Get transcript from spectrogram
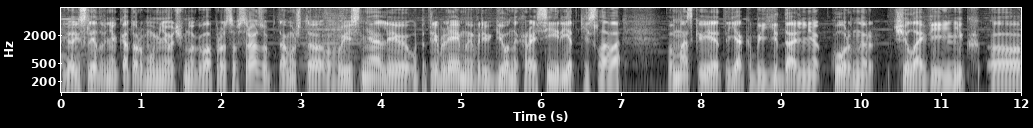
э, исследование к которому у меня очень много вопросов сразу, потому что выясняли употребляемые в регионах России редкие слова. В Москве это якобы едальня, корнер, человейник. Э,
